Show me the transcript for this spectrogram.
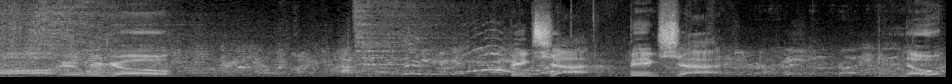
Oh, here we go. Big shot. Big shot. Nope.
